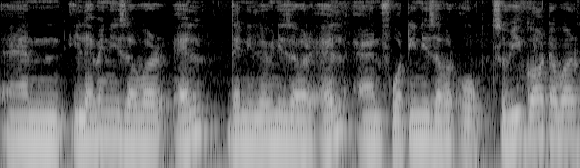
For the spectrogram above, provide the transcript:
and 11 is our L then 11 is our L and 14 is our O. So we got our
